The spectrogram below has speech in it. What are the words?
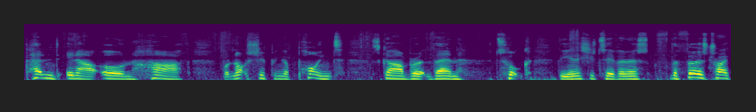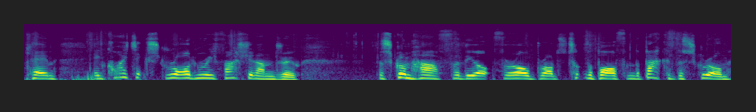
penned in our own half, but not shipping a point. Scarborough then took the initiative, and the first try came in quite extraordinary fashion, Andrew. The scrum half for the for Old Brods took the ball from the back of the scrum.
